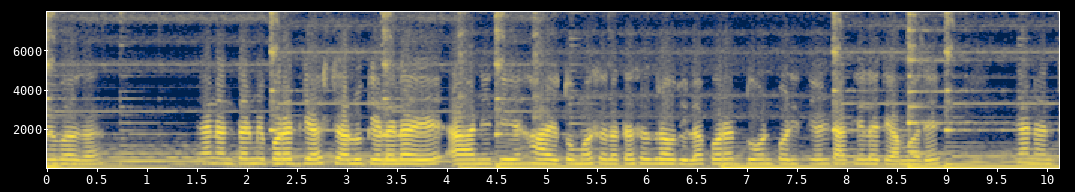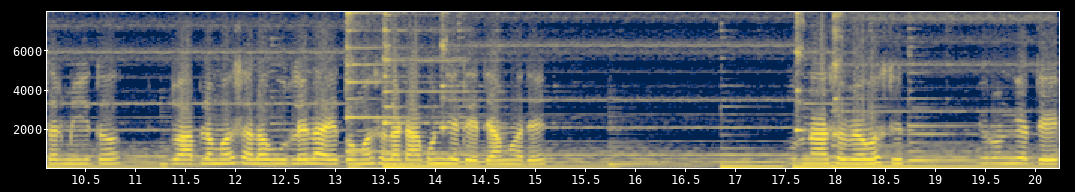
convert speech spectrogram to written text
हे बघा. त्यानंतर मी परत गॅस चालू केलेला आहे. आणि ते हाय तो मसाला तसाच राहू दिला. परत दोन पडी तेल टाकलेलं आहे त्यामध्ये. त्यानंतर मी इथं जो आपला मसाला उरलेला आहे तो मसाला टाकून घेते त्यामध्ये. पूर्ण असं व्यवस्थित फिरून घेते.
